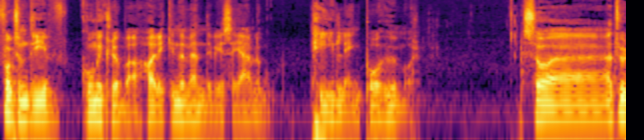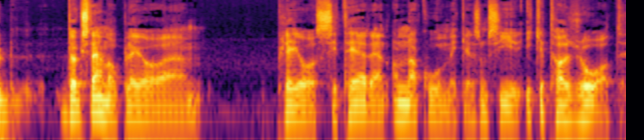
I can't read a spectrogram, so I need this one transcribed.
folk som driver komiklubber, har ikke nødvendigvis en jævla god peiling på humor. Så uh, jeg tror Doug Stanhope pleier å um, pleier å sitere en annen komiker som sier 'ikke ta råd'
